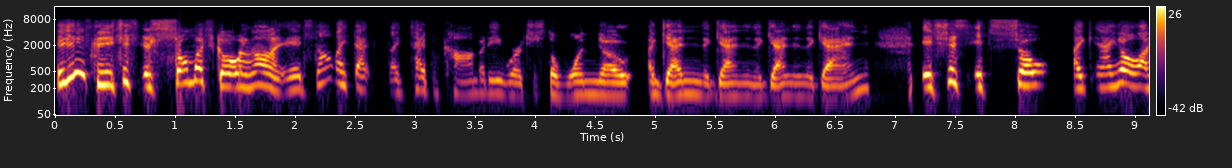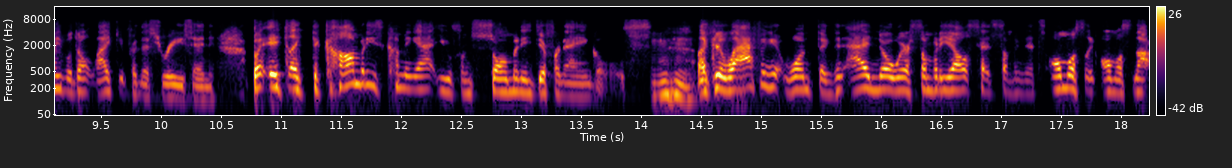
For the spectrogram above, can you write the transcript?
It is because it's just there's so much going on. It's not like that like type of comedy where it's just the one note again and again and again and again. It's just it's so like and I know a lot of people don't like it for this reason, but it's like the comedy's coming at you from so many different angles. Mhm. Like you're laughing at one thing, then out of nowhere somebody else says something that's almost like almost not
